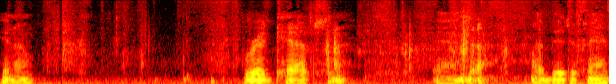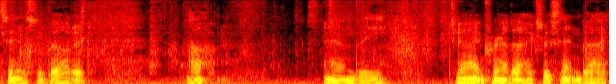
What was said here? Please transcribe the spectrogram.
you know, red caps and and uh, a bit of fanciness about it. Uh, and the giant print I actually sent back.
